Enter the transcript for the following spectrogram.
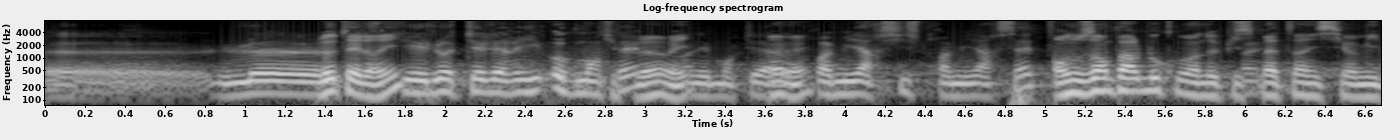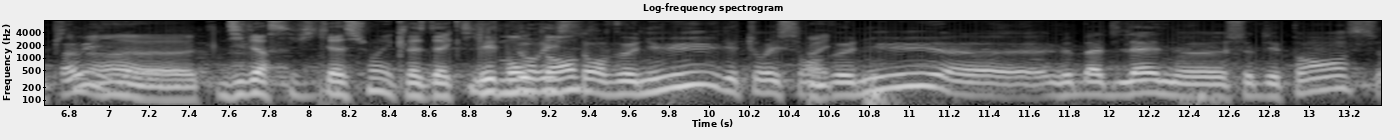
euh, l'hôtellerie augmentait. On est monté à 3 milliards 6, 3 milliards 7. On nous en parle beaucoup hein, depuis ce matin ici au MIPIM. Ah hein, euh, diversification et classe d'actifs Les touristes sont venus, les touristes sont venus, euh, le bas de laine se dépense,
